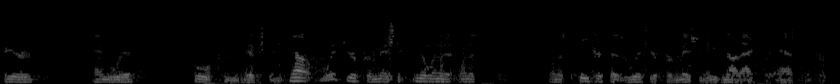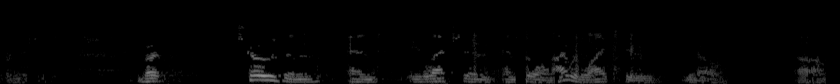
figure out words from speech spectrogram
Spirit and with full conviction. Now, with your permission, you know, when a, when a, when a speaker says with your permission, he's not actually asking for permission. But chosen and election and so on, I would like to, you know, um,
